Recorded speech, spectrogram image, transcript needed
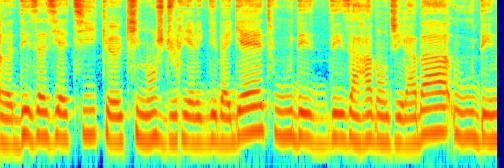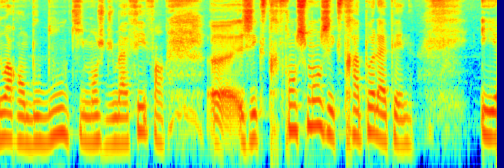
euh, des Asiatiques euh, qui mangent du riz avec des baguettes, ou des, Arabes en djellaba, ou des Noirs en boubou qui mangent du mafé. Enfin, franchement, j'extrapole à peine. Et,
